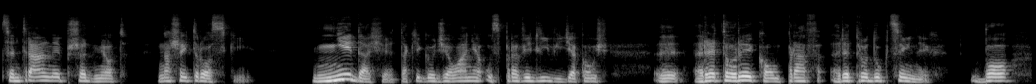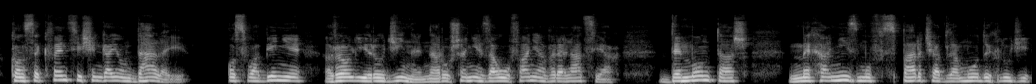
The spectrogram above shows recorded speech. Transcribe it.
centralny przedmiot naszej troski. Nie da się takiego działania usprawiedliwić jakąś y, retoryką praw reprodukcyjnych, bo konsekwencje sięgają dalej osłabienie roli rodziny, naruszenie zaufania w relacjach, demontaż mechanizmów wsparcia dla młodych ludzi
